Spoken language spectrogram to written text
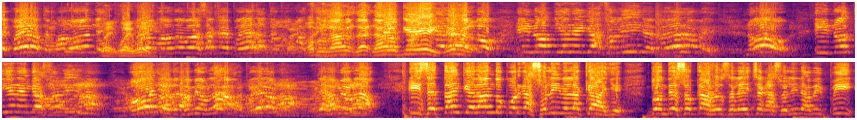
espérate, ¿para dónde? Güey, güey. ¿Pero ¿Para dónde vas a sacar? Espérate, ¿cómo pero así? déjalo- déjalo Se aquí, están ey, déjalo. Y no tienen gasolina, espérame. No, y no tienen gasolina. Oye, déjame hablar, espérame, déjame hablar. Y se están quedando por gasolina en la calle, donde esos carros se le echa gasolina VIP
